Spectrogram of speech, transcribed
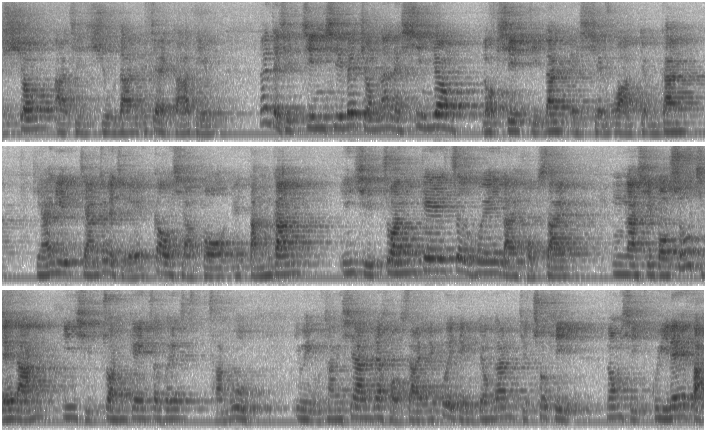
伤啊，是受难的遮个家庭，咱就是真实要将咱的信仰落实伫咱的生活中间。今日诚做一个教社部的同工，因是全家做伙来服侍，毋若是无输一个人，因是全家做伙参与，因为有当时啊，在服侍的过程中间一出去，拢是规礼拜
